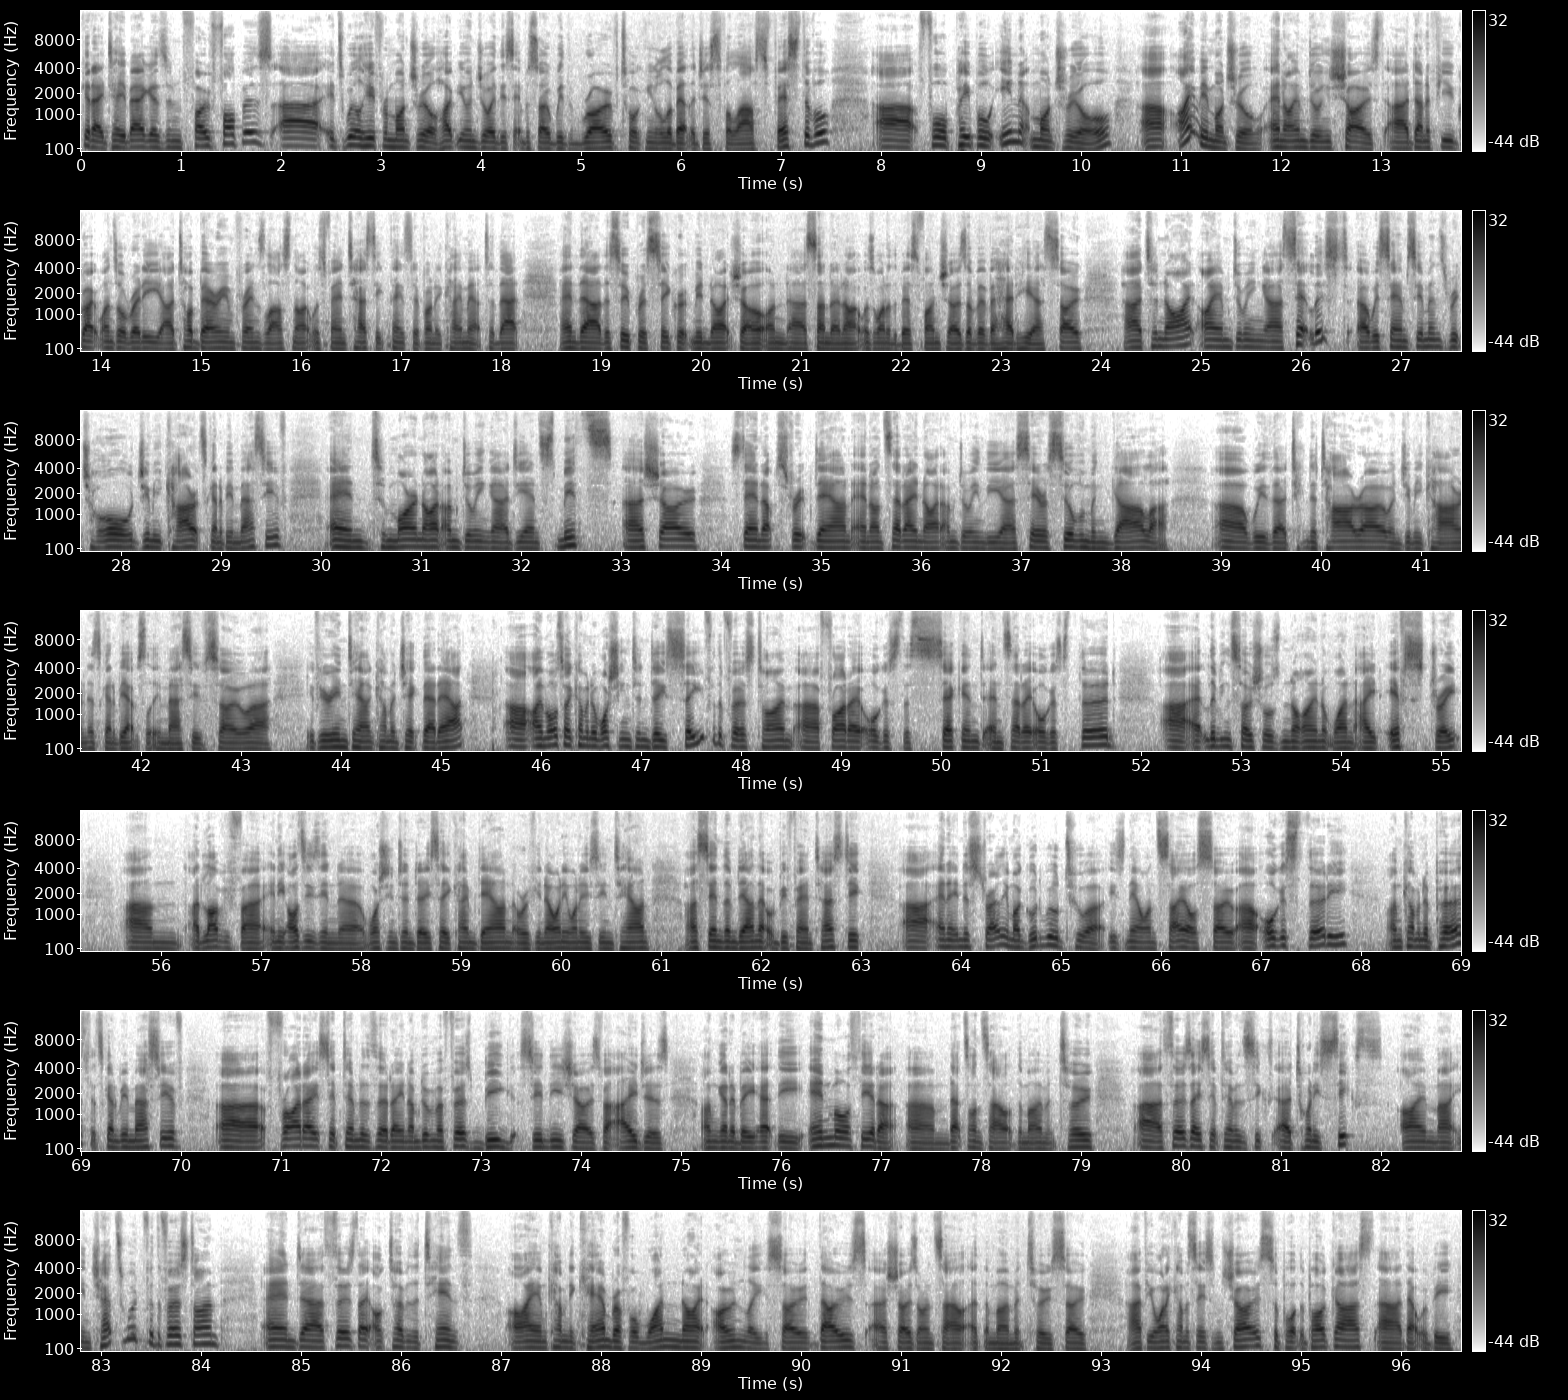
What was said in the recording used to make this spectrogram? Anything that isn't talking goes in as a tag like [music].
G'day, teabaggers and faux foppers. Uh, it's Wil here from Montreal. Hope you enjoyed this episode with Rove talking all about the Just for Laughs festival. Uh, for people in Montreal, uh, I am in Montreal and I am doing shows. Uh, done a few great ones already. Uh, Todd Barry and Friends last night was fantastic. Thanks to everyone who came out to that. And uh, the Super Secret Midnight Show on uh, Sunday night was one of the best fun shows I've ever had here. So uh, tonight I am doing a set list with Sam Simmons, Rich Hall, Jimmy Carr. It's going to be massive. And tomorrow night I'm doing uh, DeAnne Smith's show, Stand Up, Strip Down. And on Saturday night I'm doing the Sarah Silverman Gala. Uh, with uh, Tig and Jimmy Carr, and it's going to be absolutely massive. So, uh, if you're in town, come and check that out. Uh, I'm also coming to Washington, D.C. for the first time uh, Friday, August the 2nd, and Saturday, August 3rd uh, at LivingSocial's 918 F Street. Um, I'd love if uh, any Aussies in uh, Washington DC came down, or if you know anyone who's in town, uh, send them down. That would be fantastic. And in Australia, my Goodwill tour is now on sale. So August 30, I'm coming to Perth. It's going to be massive. Uh, Friday, September the 13th, I'm doing my first big Sydney shows for ages. I'm going to be at the Enmore Theatre. Um, that's on sale at the moment too. Uh, Thursday, September the 6th, uh, 26th, I'm uh, in Chatswood for the first time. And uh, Thursday, October the 10th, I am coming to Canberra for one night only. So those uh, shows are on sale at the moment too. So if you want to come and see some shows, support the podcast, that would be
